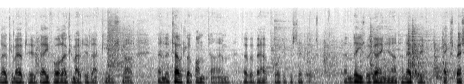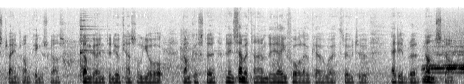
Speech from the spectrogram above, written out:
locomotives, A4 locomotives at King's Cross, and a total at one time of about 40 Pacifics. And these were going out on every express train from King's Cross, some going to Newcastle, York, Doncaster, and in summertime the A4 loco worked through to Edinburgh non-stop.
